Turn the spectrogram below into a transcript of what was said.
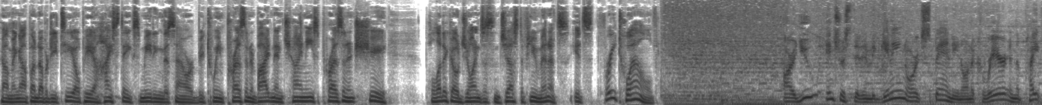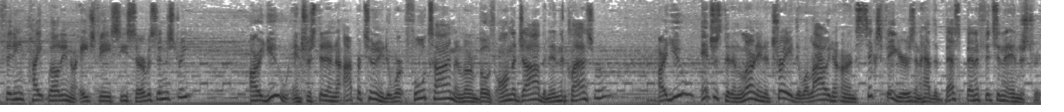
Coming up on WTOP, a high stakes meeting this hour between President Biden and Chinese President Xi. Politico joins us in just a few minutes. It's 312. Are you interested in beginning or expanding on a career in the pipe fitting, pipe welding, or HVAC service industry? Are you interested in an opportunity to work full time and learn both on the job and in the classroom? Are you interested in learning a trade that will allow you to earn six figures and have the best benefits in the industry?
